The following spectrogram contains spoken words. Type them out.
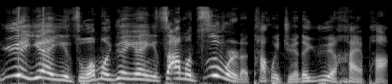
越愿意琢磨，越愿意咂摸滋味的，他会觉得越害怕。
